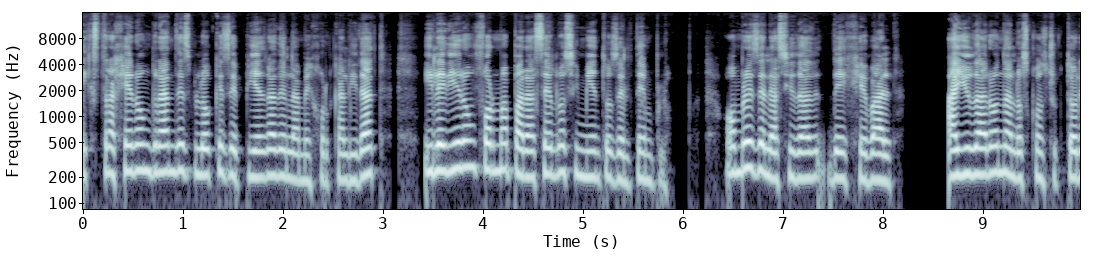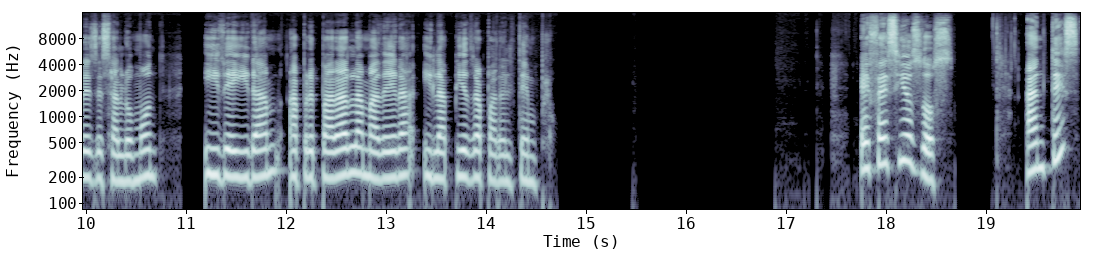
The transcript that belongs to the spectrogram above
extrajeron grandes bloques de piedra de la mejor calidad y le dieron forma para hacer los cimientos del templo. Hombres de la ciudad de Jebal ayudaron a los constructores de Salomón y de Hiram a preparar la madera y la piedra para el templo. Efesios 2. Antes,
